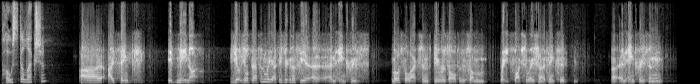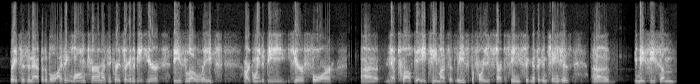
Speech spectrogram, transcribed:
post election? Uh, I think it may not. You'll, you'll definitely. I think you're going to see a, an increase. Most elections do result in some rate fluctuation. I think that uh, an increase in rates is inevitable. I think long term, I think rates are going to be here. These low rates are going to be here for uh, you know 12 to 18 months at least before you start to see any significant changes. Uh, you may see some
